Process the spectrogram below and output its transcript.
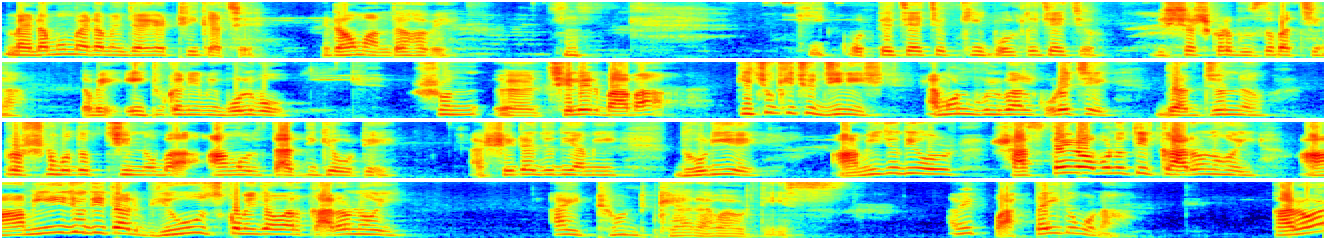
ম্যাডামও ম্যাডামের জায়গায় ঠিক আছে, এটাও মানতে হবে। কি করতে চাইছো, কি বলতে চাইছো, বিশ্বাস করে বুঝতে পারছি না। তবে এইটুখানি আমি বলব, শোন ছেলের বাবা কিছু কিছু জিনিস এমন ভুলভাল করেছে, যার জন্য প্রশ্নবোধক চিহ্ন বা আঙুল তার দিকে ওঠে। আর সেটা যদি আমি ধরিয়ে, আমি যদি ওর স্বাস্থ্যের অবনতির কারণ হই, আমি যদি তার ভিউজ কমে যাওয়ার কারণ হই I don't care about this আমি পাত্তাই দেবো না। কারণ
